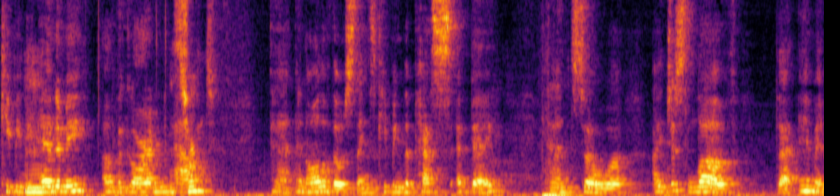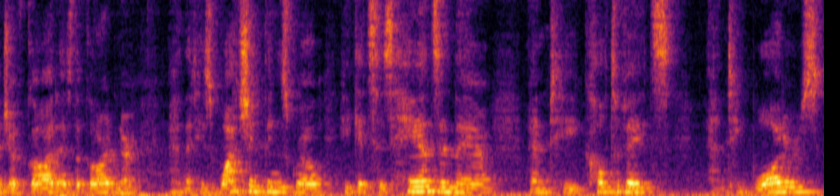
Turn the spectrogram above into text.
keeping the mm. enemy of the garden That's out. And all of those things, keeping the pests at bay. And so uh, I just love that image of God as the gardener and that he's watching things grow. He gets his hands in there and he cultivates and he waters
